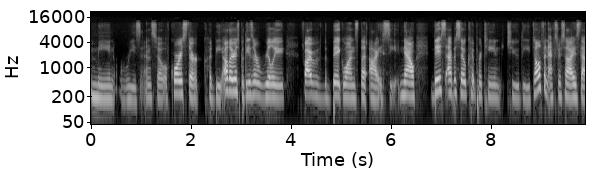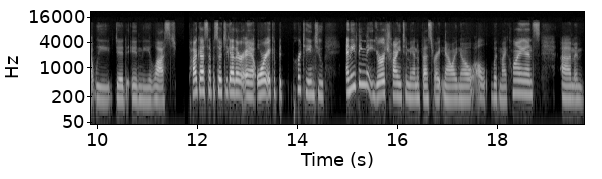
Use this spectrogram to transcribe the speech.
main reasons. So, of course, there could be others, but these are really five of the big ones that I see. Now, this episode could pertain to the dolphin exercise that we did in the last podcast episode together, eh, or it could pertain to anything that you're trying to manifest right now. I know with my clients, um, and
